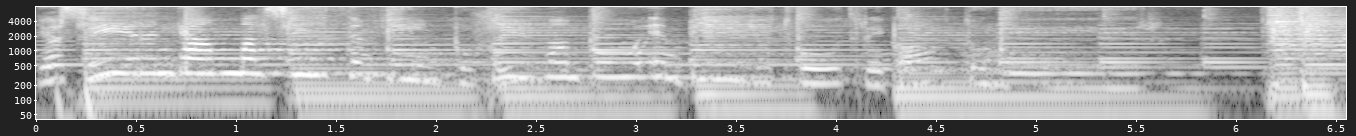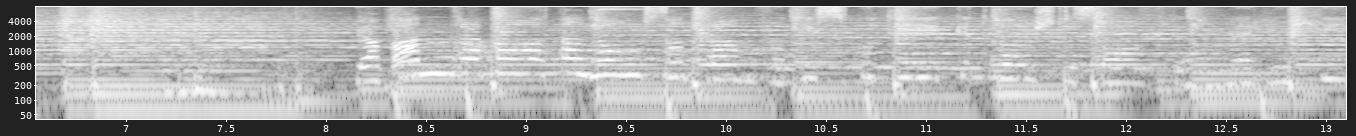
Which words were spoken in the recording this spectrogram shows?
jag ser en gammal sliten film på sjuan på en bio två, tre gator ner. Jag vandrar gatan långsamt fram från diskoteket hörs det svagt en melodi.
